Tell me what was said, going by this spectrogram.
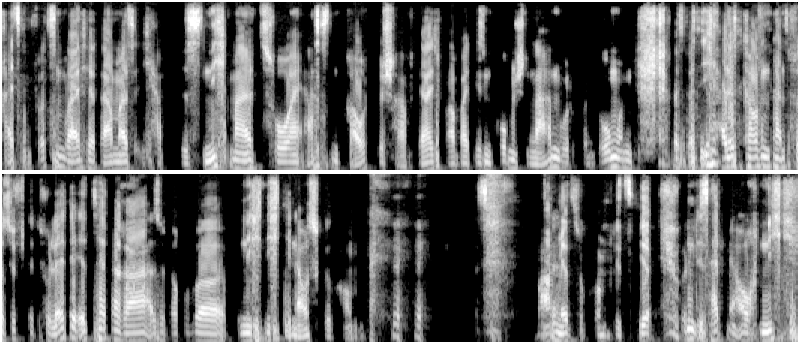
13, 14 war ich ja damals, ich habe es nicht mal zur ersten Braut geschafft. Ja, ich war bei diesem komischen Laden, wo du Kondom und was weiß ich alles kaufen kannst, versüffte Toilette etc. Also darüber bin ich nicht hinausgekommen. Das war mir zu kompliziert und es hat mir auch nicht,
